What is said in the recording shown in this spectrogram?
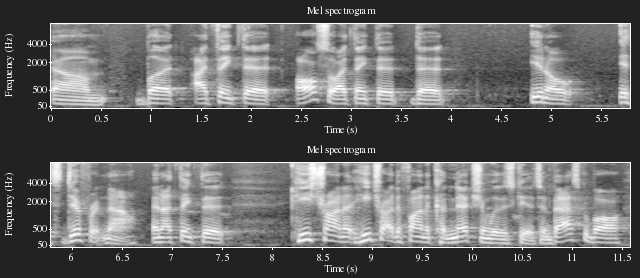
Um, but I think that also, I think that that you know it's different now, and I think that he's trying to he tried to find a connection with his kids. In basketball,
